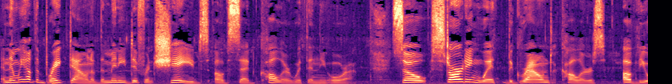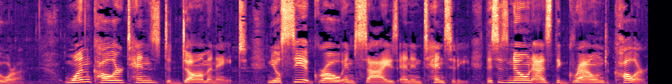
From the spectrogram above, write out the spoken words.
and then we have the breakdown of the many different shades of said color within the aura. So, starting with the ground colors of the aura. One color tends to dominate, and you'll see it grow in size and intensity. This is known as the ground color,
